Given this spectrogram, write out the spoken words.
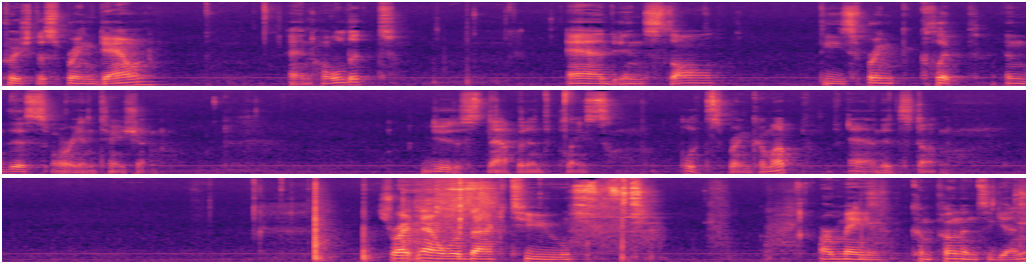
Push the spring down and hold it. and install the spring clip in this orientation. You just snap it into place. Let the spring come up and it's done. So right now we're back to our main components again.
